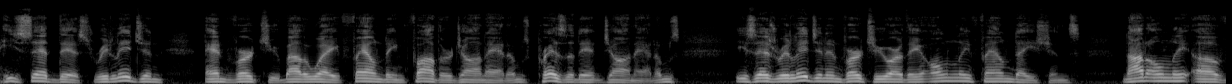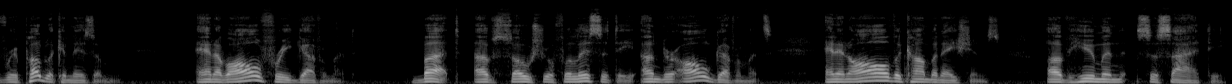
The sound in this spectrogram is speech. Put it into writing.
He said this religion and virtue. By the way, founding father John Adams, President John Adams, he says religion and virtue are the only foundations not only of republicanism and of all free government, but of social felicity under all governments and in all the combinations of human society.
